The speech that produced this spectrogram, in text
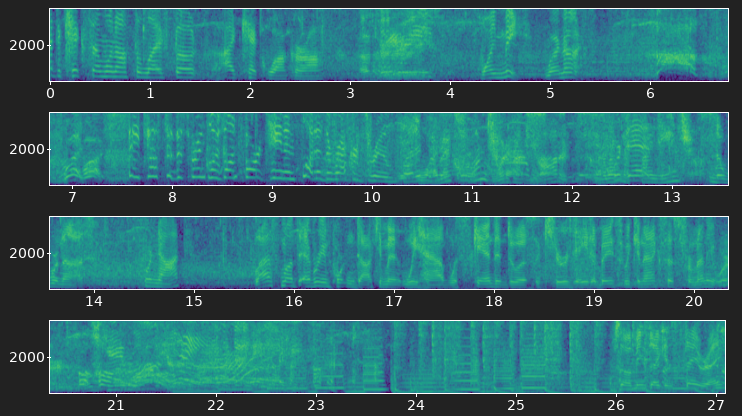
had to kick someone off the lifeboat, I'd kick Walker off. Agreed. Why me? Why not? What? What? They tested the sprinklers on 14 and flooded the records room. What about the audits? We're dead. No, we're not. We're not. Last month, every important document we have was scanned into a secure database we can access from anywhere. Okay, wow. So it means I can stay, right?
